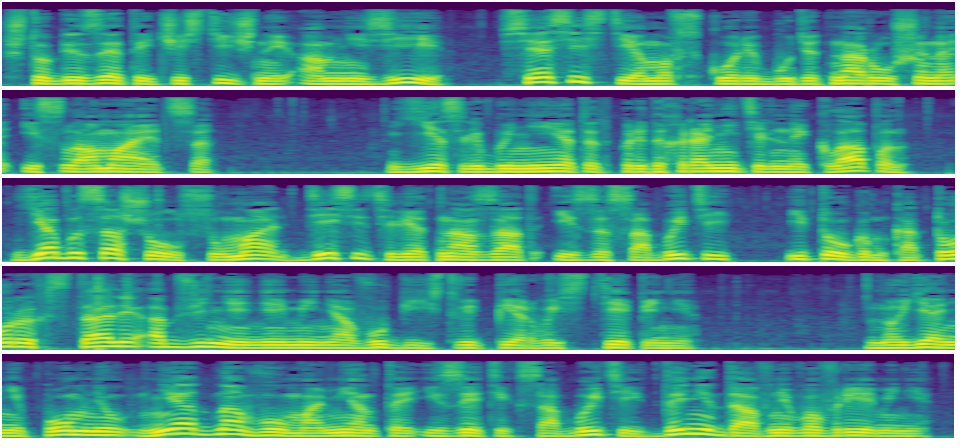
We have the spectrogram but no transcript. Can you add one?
что без этой частичной амнезии вся система вскоре будет нарушена и сломается. Если бы не этот предохранительный клапан, я бы сошел с ума 10 лет назад из-за событий, итогом которых стали обвинения меня в убийстве первой степени. Но я не помнил ни одного момента из этих событий до недавнего времени –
